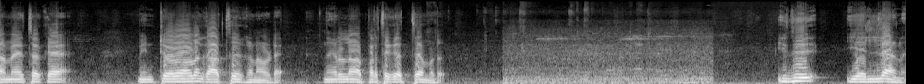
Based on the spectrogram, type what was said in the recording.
സമയത്തൊക്കെ മിനിറ്റുകളോളം കാത്തു നിൽക്കണം അവിടെ. നിങ്ങളൊന്നും അപ്പുറത്തേക്ക് എത്തുക നമ്മൾ ഇത് എല്ലാണ്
